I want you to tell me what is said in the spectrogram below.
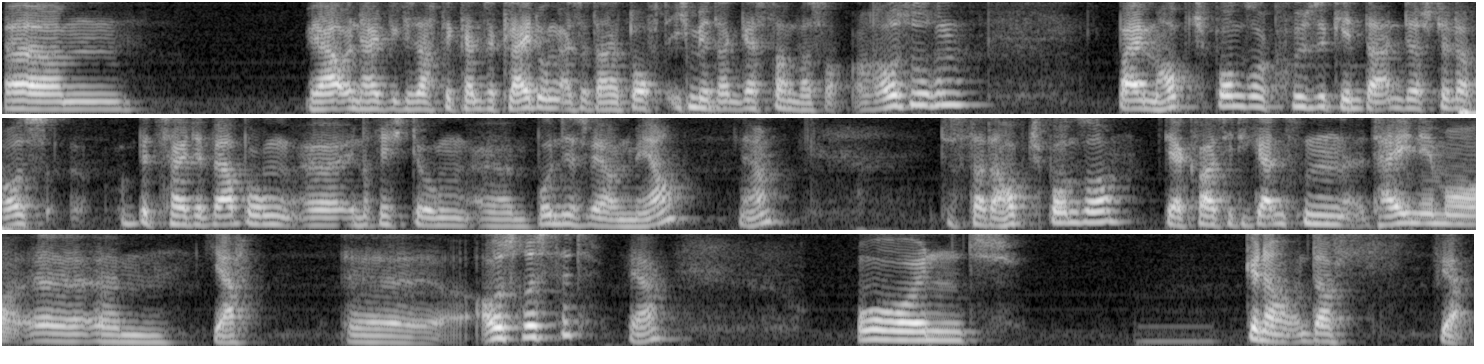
Ähm, ja, und halt, wie gesagt, die ganze Kleidung, also da durfte ich mir dann gestern was raussuchen. Beim Hauptsponsor, Grüße gehen da an der Stelle raus, unbezahlte Werbung äh, in Richtung äh, Bundeswehr und mehr. Ja. Das ist da der Hauptsponsor, der quasi die ganzen Teilnehmer äh, ähm, ja, äh, ausrüstet. Ja. Und genau, und da, ja,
